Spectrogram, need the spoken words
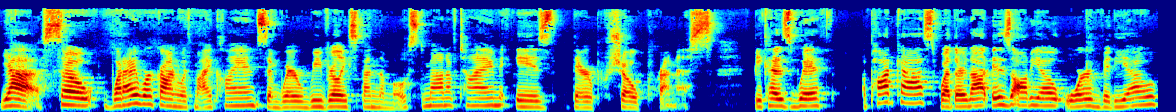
Yeah. So, what I work on with my clients and where we really spend the most amount of time is their show premise. Because with a podcast, whether that is audio or video,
